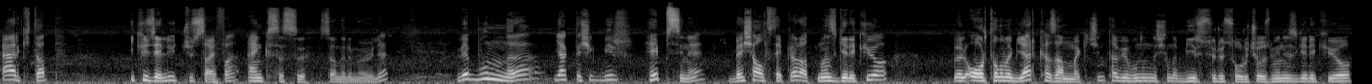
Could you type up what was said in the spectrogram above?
her kitap 250-300 sayfa, en kısası sanırım öyle. Ve bunlara yaklaşık bir hepsine 5-6 tekrar atmanız gerekiyor. Böyle ortalama bir yer kazanmak için. Tabii bunun dışında bir sürü soru çözmeniz gerekiyor.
